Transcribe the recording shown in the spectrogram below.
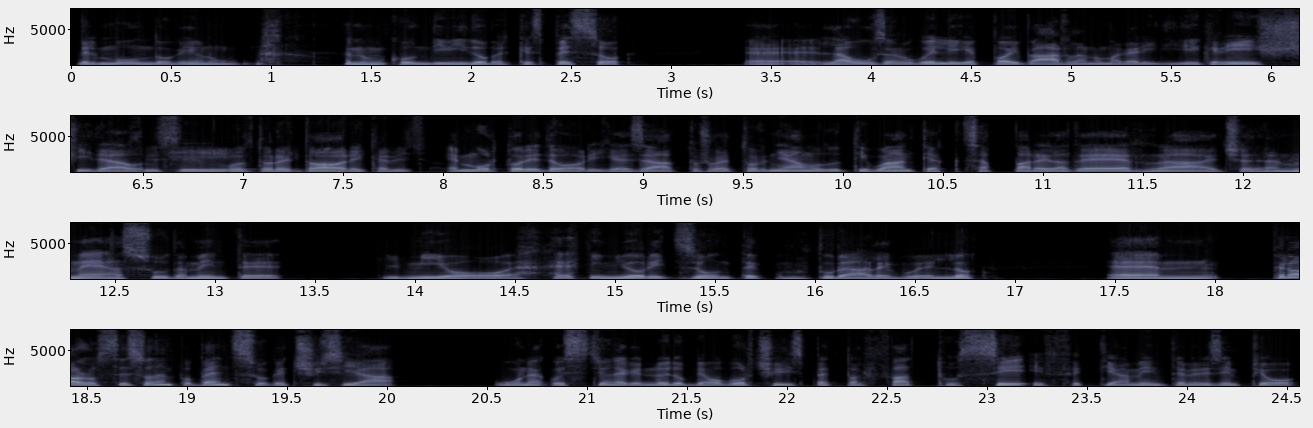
del mondo che io non, non, condivido perché spesso eh, la usano quelli che poi parlano magari di decrescita. Sì, sì, molto retorica, diciamo. È molto retorica, esatto, cioè torniamo tutti quanti a zappare la terra, eccetera. Non è assolutamente il mio, il mio orizzonte culturale quello. Ehm, però allo stesso tempo penso che ci sia una questione che noi dobbiamo porci rispetto al fatto se effettivamente, per esempio,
